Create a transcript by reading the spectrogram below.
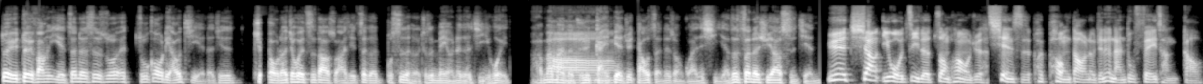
对于对方也真的是说，诶，足够了解的，其实。久了就会知道说，而且这个不适合，就是没有那个机会。啊，慢慢的去改变、去调整那种关系啊，这真的需要时间。因为像以我自己的状况，我觉得现实会碰到，我觉得那个难度非常高，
